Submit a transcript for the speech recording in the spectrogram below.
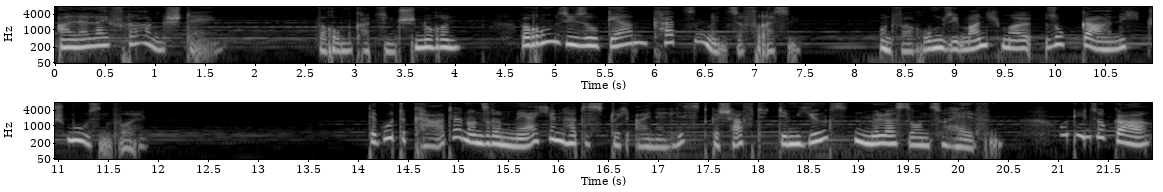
allerlei Fragen stellen. Warum Katzen schnurren, warum sie so gern Katzenminze fressen, und warum sie manchmal so gar nicht schmusen wollen. Der gute Kater in unserem Märchen hat es durch eine List geschafft, dem jüngsten Müllerssohn zu helfen und ihn sogar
